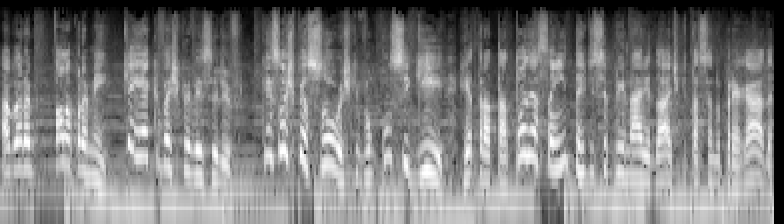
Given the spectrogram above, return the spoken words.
Agora, fala para mim, quem é que vai escrever esse livro? Quem são as pessoas que vão conseguir retratar toda essa interdisciplinaridade que está sendo pregada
